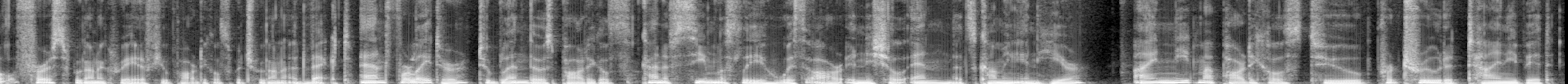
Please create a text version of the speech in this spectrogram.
Well, first we're going to create a few particles which we're going to advect. And for later, to blend those particles kind of seamlessly with our initial N that's coming in here, I need my particles to protrude a tiny bit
